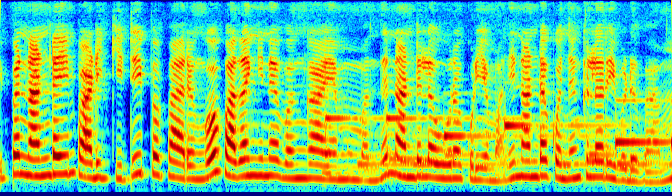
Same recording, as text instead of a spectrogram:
இப்போ நண்டையும் படிக்கிட்டு இப்போ பாருங்க வதங்கின வெங்காயமும் வந்து நண்டில் ஊறக்கூடிய மாதிரி நண்டை கொஞ்சம் கிளறி விடுவேன்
